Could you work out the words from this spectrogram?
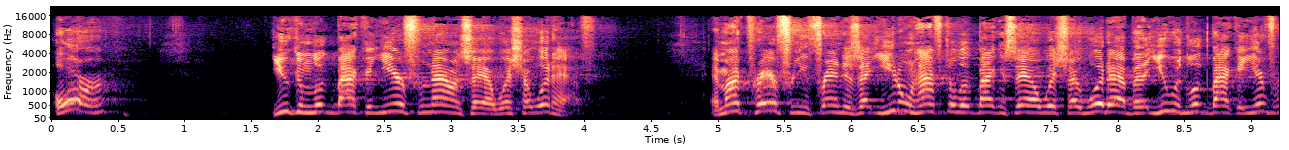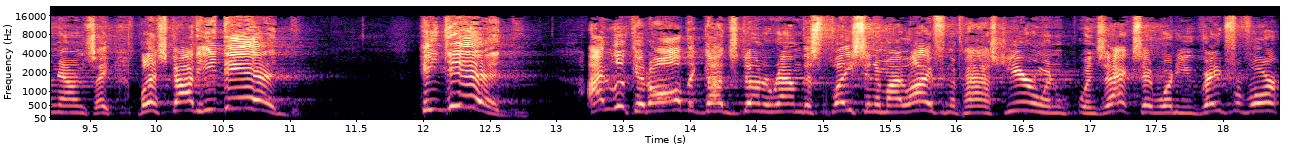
Or you can look back a year from now and say, I wish I would have. And my prayer for you, friend, is that you don't have to look back and say, I wish I would have, but you would look back a year from now and say, Bless God, He did. He did. I look at all that God's done around this place and in my life in the past year. When, when Zach said, What are you grateful for?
